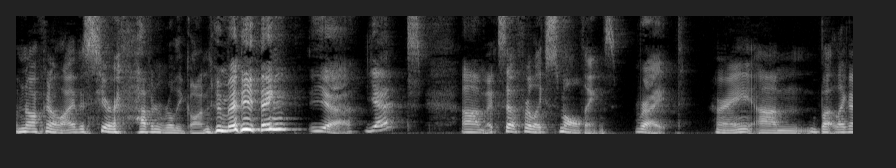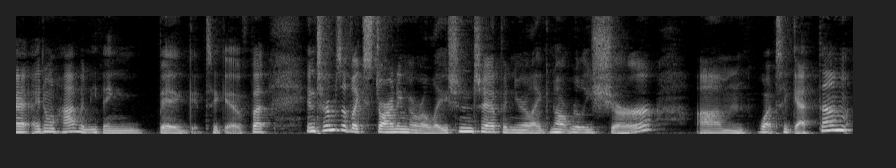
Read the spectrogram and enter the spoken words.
I'm not gonna lie, this year I haven't really gotten him anything Yeah. yet. Um, except for like small things. Right. Right. Um, but like I, I don't have anything big to give. But in terms of like starting a relationship and you're like not really sure um what to get them,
